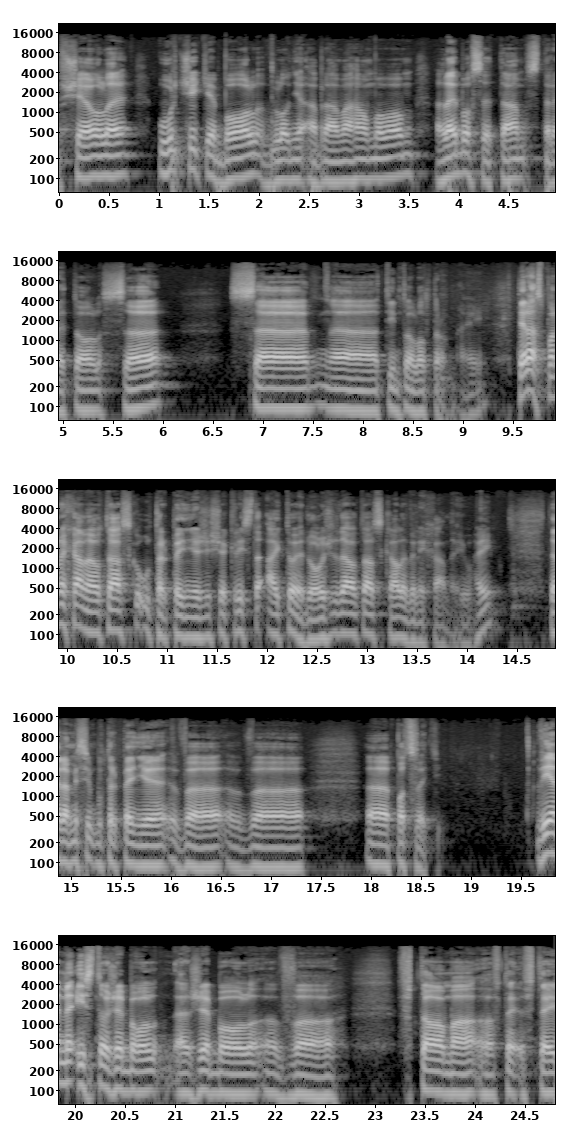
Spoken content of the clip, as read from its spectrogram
v Šeole, určite bol v lone Abrahamovom, lebo sa tam stretol s, s e, týmto lotrom. Hej. Teraz ponecháme otázku utrpení Ježíše Krista, aj to je dôležitá otázka, ale vynecháme ju. Hej teda myslím utrpenie v, v e, podsvetí. Vieme isto, že bol, že bol v, v, tom, v, tej, v tej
